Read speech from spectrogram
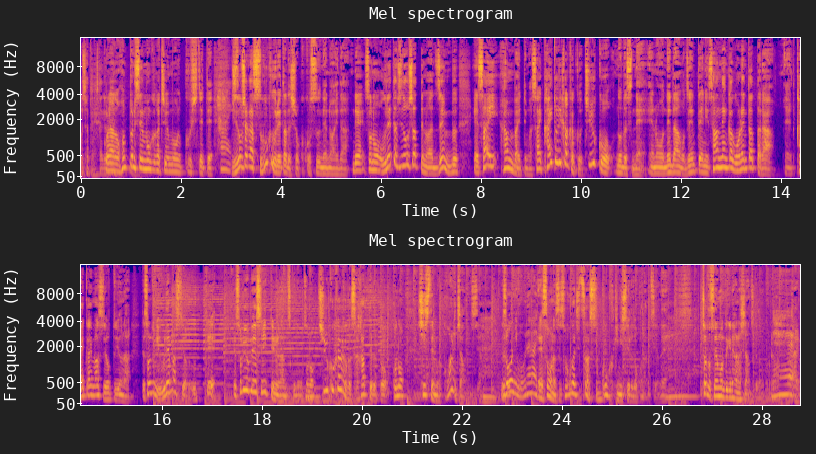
っしゃってましたけど、ね、これあの、本当に専門家が注目してて、はい、自動車がすごく売れたでしょう、ここ数年の間。で、その売れた自動車っていうのは全部、え再販売っていうのは再買取価格、中古のですね、あの、値段を前提に3年か5年経ったら、えー、買い替えますよというような、で、その時売れますよと売って、で、それをベースにっていうのなんですけども、その中古価格が下がってると、このシステムが壊れちゃうんですよ。売ろうにも売れないえー、そうなんです。そこが実はすごく気にしているところなんですよね。ちょっと専門的な話なんですけども、これは。はい。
